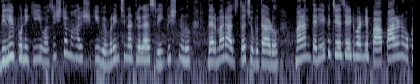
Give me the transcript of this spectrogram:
దిలీపునికి వశిష్ఠ మహర్షికి వివరించినట్లుగా శ్రీకృష్ణుడు ధర్మరాజుతో చెబుతాడు. మనం తెలియక చేసేటువంటి పాపాలను ఒక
